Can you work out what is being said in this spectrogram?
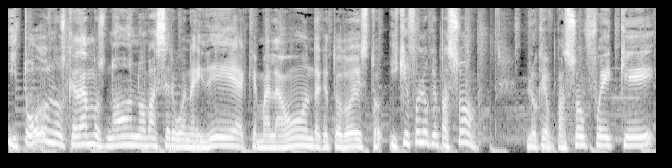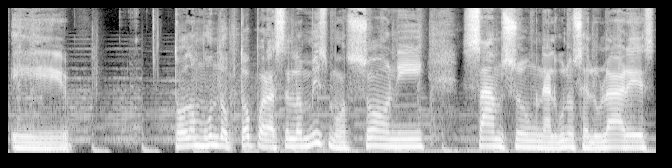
y todos nos quedamos, no, no va a ser buena idea, qué mala onda, que todo esto. ¿Y qué fue lo que pasó? Lo que pasó fue que eh, todo el mundo optó por hacer lo mismo. Sony, Samsung, algunos celulares,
